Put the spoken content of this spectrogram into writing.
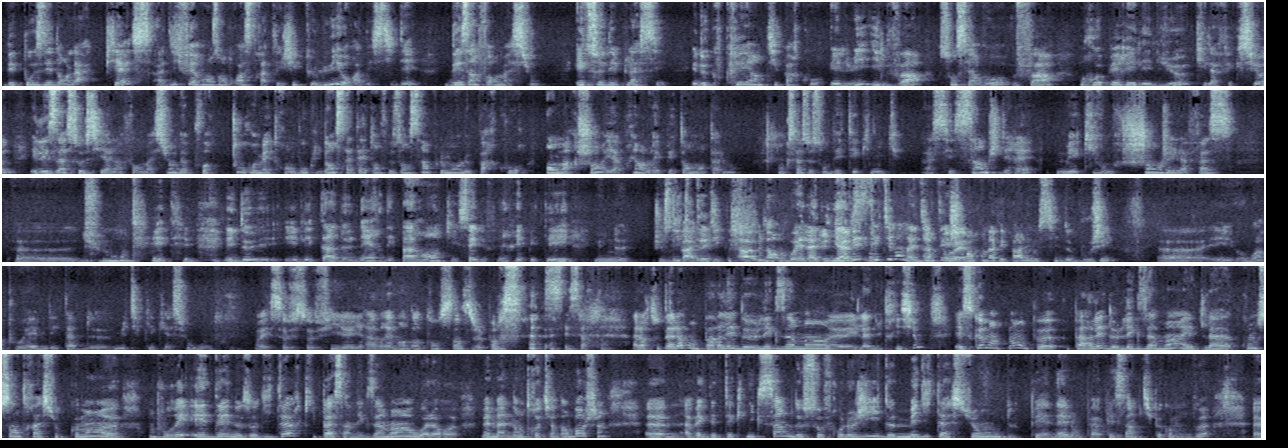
déposer dans la pièce, à différents endroits stratégiques que lui aura décidé, des informations, et de se déplacer, et de créer un petit parcours. Et lui, il va, son cerveau va repérer les lieux qu'il affectionne et les associer à l'information. Il va pouvoir tout remettre en boucle dans sa tête en faisant simplement le parcours, en marchant et après en le répétant mentalement. Donc ça, ce sont des techniques assez simples, je dirais, mais qui vont changer la face euh, du monde et, des- et de et l'état de nerfs des parents qui essayent de faire répéter une je sais pas une Dictée. dic- ah, non ouais la- il y avait effectivement la dictée je crois qu'on avait parlé aussi de bouger euh, et, ou un poème tables de multiplication ou autre Oui, Sophie euh, ira vraiment dans ton sens, je pense. c'est certain Alors tout à l'heure, on parlait de l'examen euh, et de la nutrition. Est-ce que maintenant on peut parler de l'examen et de la concentration? Comment euh, on pourrait aider nos auditeurs qui passent un examen ou alors euh, même un entretien d'embauche hein, euh, avec des techniques simples de sophrologie, de méditation ou de PNL, on peut appeler ça un petit peu comme on veut,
